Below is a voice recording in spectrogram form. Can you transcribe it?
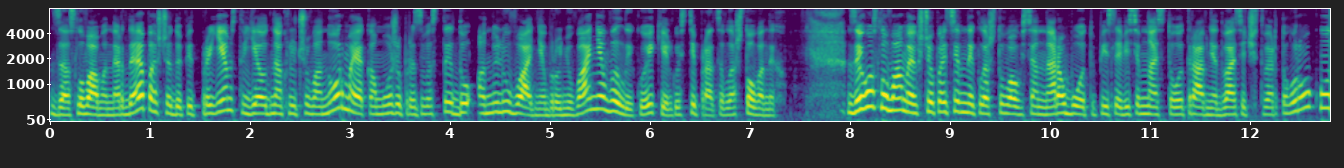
За словами нардепа, щодо підприємств є одна ключова норма, яка може призвести до анулювання бронювання великої кількості працевлаштованих. За його словами, якщо працівник влаштувався на роботу після 18 травня 2024 року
